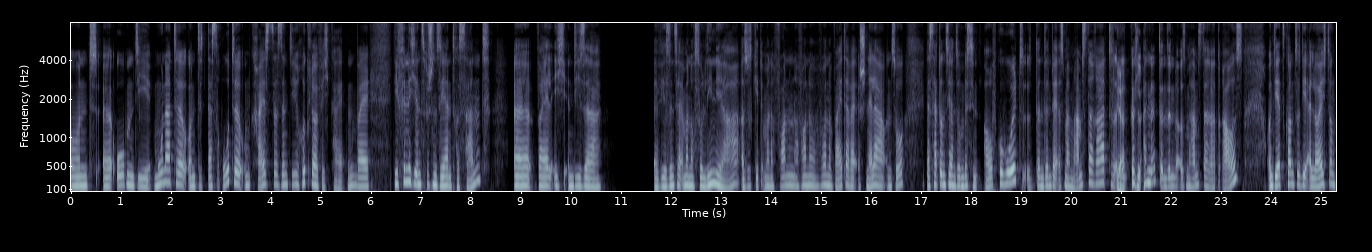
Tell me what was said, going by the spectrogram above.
und äh, oben die Monate und das rote umkreiste sind die Rückläufigkeiten, weil die finde ich inzwischen sehr interessant äh, weil ich in dieser, äh, wir sind ja immer noch so linear, also es geht immer nach vorne, nach vorne, nach vorne, weiter, schneller und so. Das hat uns ja so ein bisschen aufgeholt. Dann sind wir erstmal im Hamsterrad äh, ja. gelandet, dann sind wir aus dem Hamsterrad raus. Und jetzt kommt so die Erleuchtung,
